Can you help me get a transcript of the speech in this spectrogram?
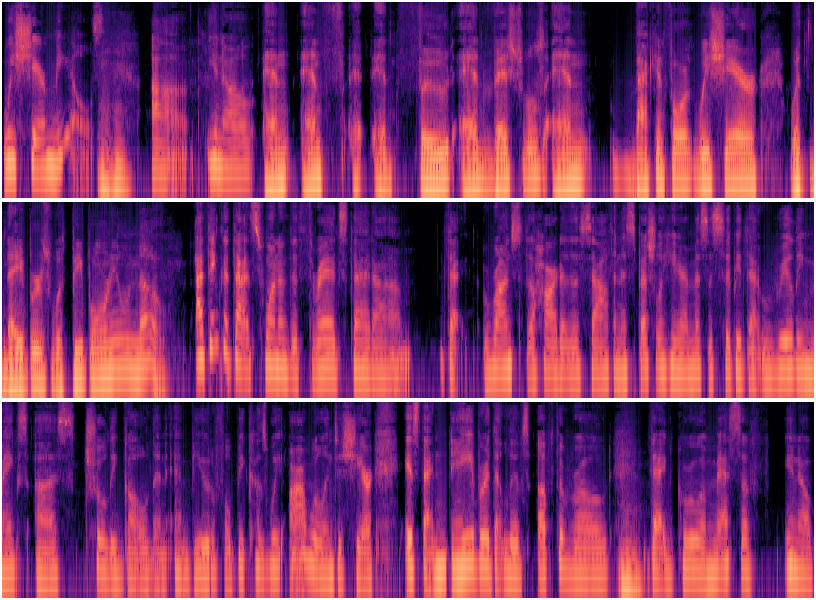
we share meals. Mm-hmm. Uh, you know, and and and food and vegetables and back and forth we share with neighbors with people we don't even know. I think that that's one of the threads that um, that runs to the heart of the South, and especially here in Mississippi, that really makes us truly golden and beautiful because we are willing to share. It's that neighbor that lives up the road mm. that grew a mess of you know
